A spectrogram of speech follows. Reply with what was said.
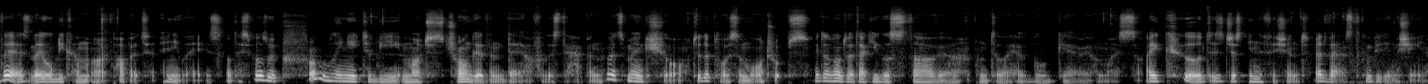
this, they will become our puppet anyways. But I suppose we probably need to be much stronger than they are for this to happen. Let's make sure to deploy some more troops. I don't want to attack Yugoslavia until I have Bulgaria on my side. I could, it's just inefficient. Advanced computing machine.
